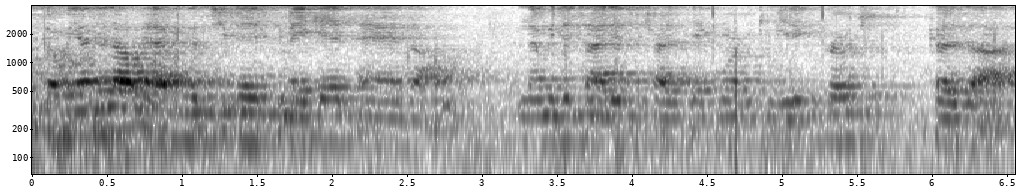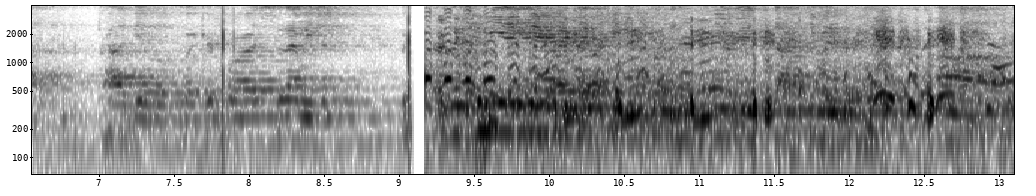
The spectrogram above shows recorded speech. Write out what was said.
so we ended up having this two days to make it, and, um, and then we decided to try to take more of a comedic approach because uh, it'd probably be a little quicker for us. So then we just The comedic narrative came from this serious documentary. Uh,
